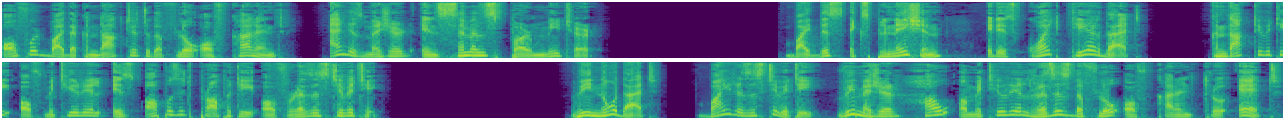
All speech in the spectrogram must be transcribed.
offered by the conductor to the flow of current and is measured in Siemens per meter. By this explanation, it is quite clear that conductivity of material is opposite property of resistivity. We know that by resistivity, we measure how a material resists the flow of current through it.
